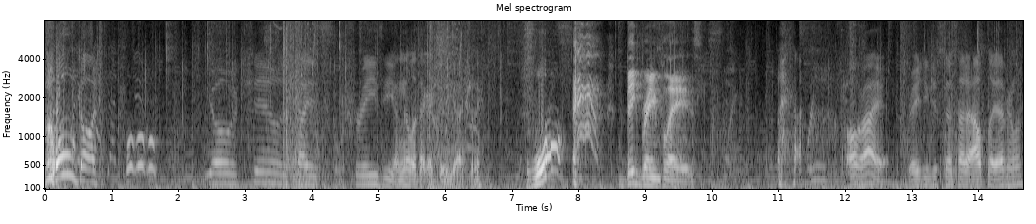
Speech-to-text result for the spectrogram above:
Oh god! Woo-hoo-hoo. Yo, chill. This guy is crazy. I'm gonna let that guy kill you, actually. What? Big brain plays. Alright. Raging just knows how to outplay everyone.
